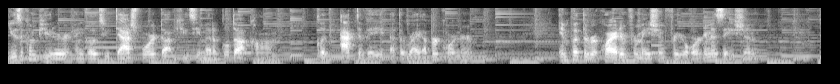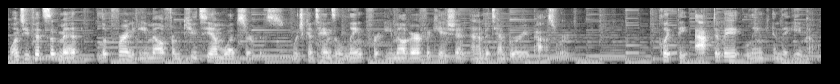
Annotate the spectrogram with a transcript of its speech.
use a computer and go to dashboard.qtmedical.com, click Activate at the right upper corner, input the required information for your organization. Once you've hit Submit, look for an email from QTM Web Service, which contains a link for email verification and a temporary password. Click the Activate link in the email.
